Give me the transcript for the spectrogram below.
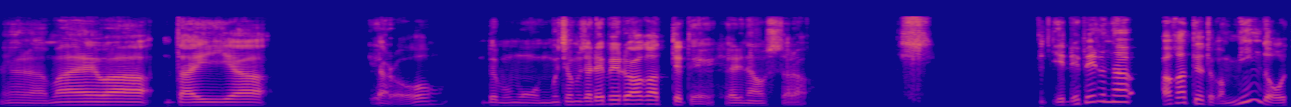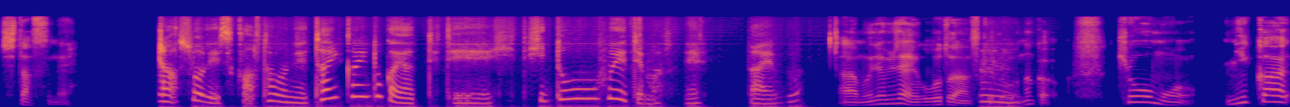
だから前はダイヤやろ？でももうむちゃむちゃレベル上がってて、やり直したら。いやレベルな上がってるとか、民度落ちたっすね。あそうですか。多分ね大会とかやっててひ人増えてますね。だいぶ。あ、むちゃむちゃええことなんですけど、うん。なんか今日も2回、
